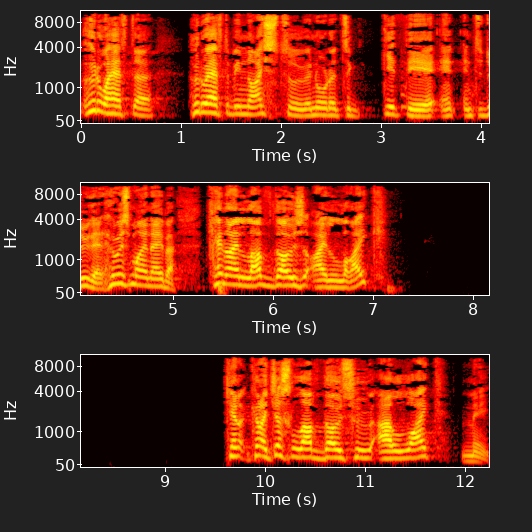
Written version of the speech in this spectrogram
who, do I have to, who do I have to be nice to in order to get there and, and to do that? Who is my neighbor? Can I love those I like? Can, can I just love those who are like me?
